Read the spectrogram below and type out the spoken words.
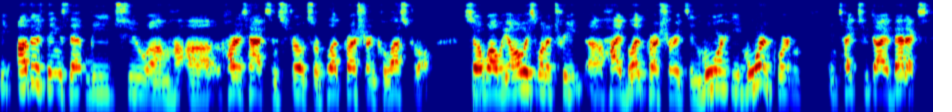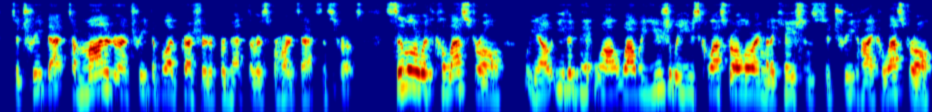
The other things that lead to um, uh, heart attacks and strokes are blood pressure and cholesterol. So while we always want to treat uh, high blood pressure, it's more, more important in type 2 diabetics to treat that, to monitor and treat the blood pressure to prevent the risk for heart attacks and strokes. Similar with cholesterol, you know, even while, while we usually use cholesterol lowering medications to treat high cholesterol,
